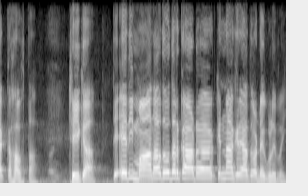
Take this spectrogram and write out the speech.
ਇੱਕ ਹਫਤਾ। ਠੀਕ ਆ। ਤੇ ਇਹਦੀ ਮਾਂ ਦਾ ਦੁੱਧ ਰਿਕਾਰਡ ਕਿੰਨਾ ਕਰਿਆ ਤੁਹਾਡੇ ਕੋਲੇ ਬਾਈ?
